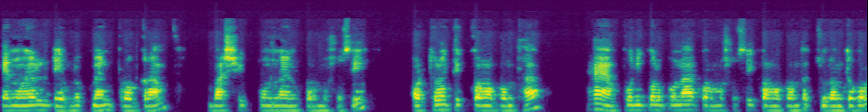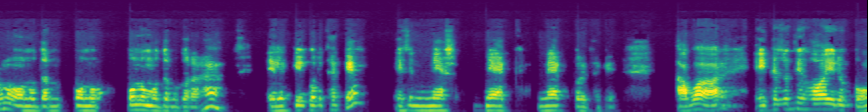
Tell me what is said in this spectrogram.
অ্যানুয়াল ডেভেলপমেন্ট প্রোগ্রাম, বার্ষিক উন্নয়ন কর্মসূচি, অর্থনৈতিক কর্মপন্থা হ্যাঁ পরিকল্পনা কর্মসূচি, কর্মপন্থা চূড়ান্তকরণ, অনুদান অনুমোদন করা হ্যাঁ এগুলো কে করে থাকে? এই যে ন্যাক ন্যাক করে থাকে। আবার এইটা যদি হয় এরকম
